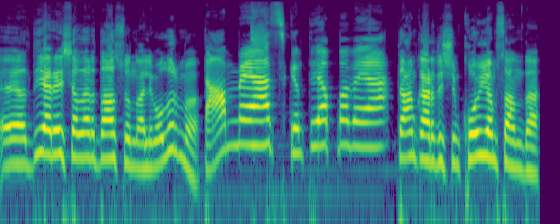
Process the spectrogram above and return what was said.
Ee, diğer eşyaları daha sonra alayım olur mu? Tamam be ya sıkıntı yapma be ya. Tamam kardeşim koyuyorum sanda.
